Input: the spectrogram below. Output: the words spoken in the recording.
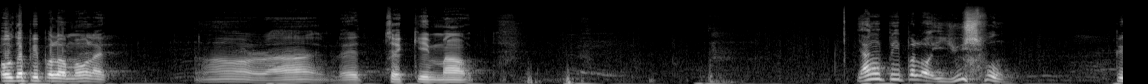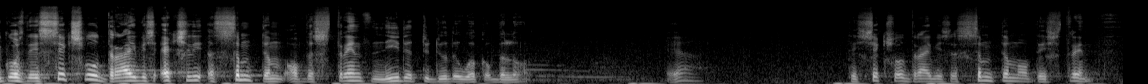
Older people are more like, all right, let's check him out. Young people are useful because their sexual drive is actually a symptom of the strength needed to do the work of the Lord. Yeah. The sexual drive is a symptom of their strength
